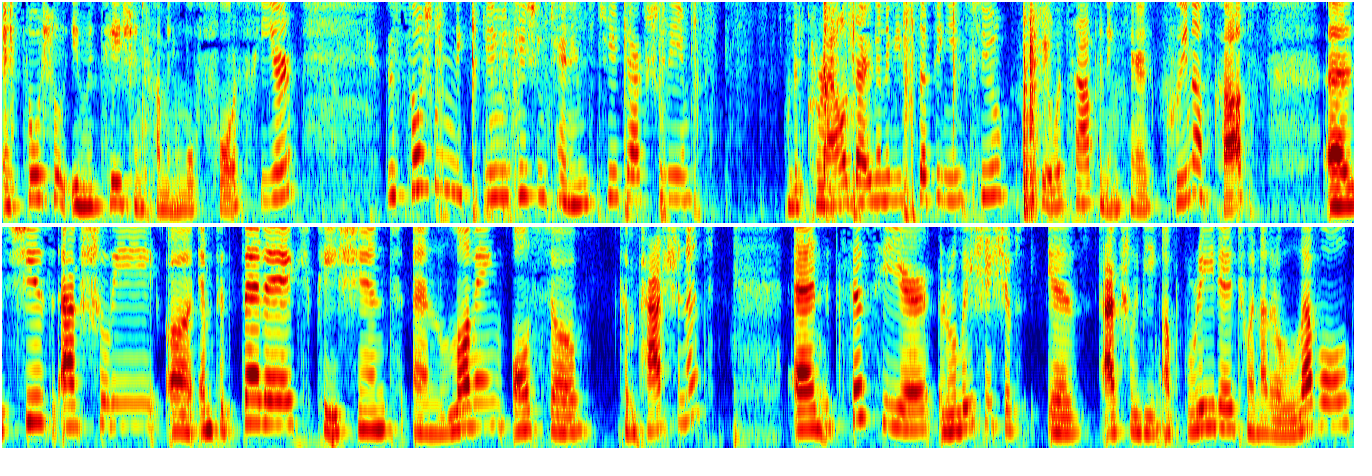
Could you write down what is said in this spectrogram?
a social invitation coming forth here. This social invitation can indicate actually the crowd that you're going to be stepping into. Okay, what's happening here? Queen of Cups. Uh, she's actually uh, empathetic, patient, and loving, also compassionate. And it says here, relationships is actually being upgraded to another level.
